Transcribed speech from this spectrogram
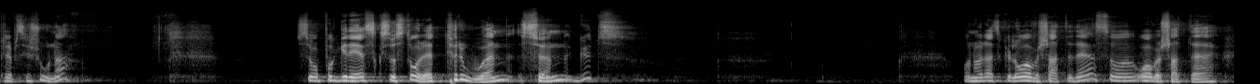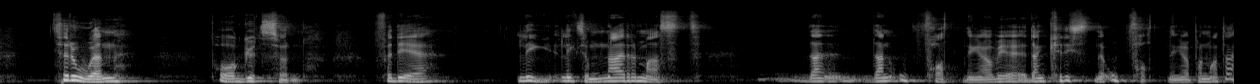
preposisjoner. Så på gresk så står det 'troen, sønn, Guds'. Og når de skulle oversette det, så oversatte troen på Guds sønn. For det ligger liksom nærmest den, den, den kristne oppfatninga, på en måte.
